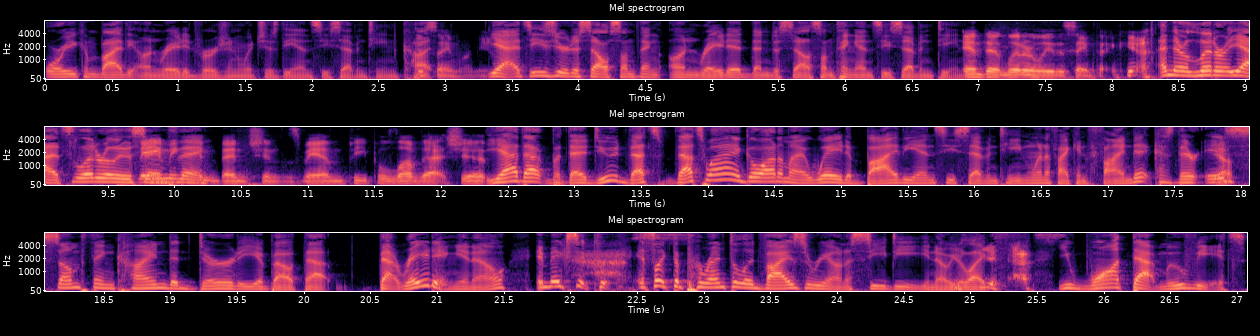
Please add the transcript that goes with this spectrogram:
or you can buy the unrated version, which is the NC-17 cut. The same one. Yeah. Yeah, it's easier to sell something unrated than to sell something NC-17. And, And they're literally the same thing. Yeah. And they're literally, yeah, it's literally the same Naming thing. conventions, man. People love that shit. Yeah, that but that dude, that's that's why I go out of my way to buy the NC-17 one if I can find it cuz there is Yep. something kind of dirty about that that rating, you know? It makes it co- it's like the parental advisory on a CD, you know? You're like Yes. you want that movie. It's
